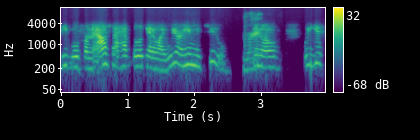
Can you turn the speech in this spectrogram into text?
people from the outside have to look at it like we are human too. Right. You know, we get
